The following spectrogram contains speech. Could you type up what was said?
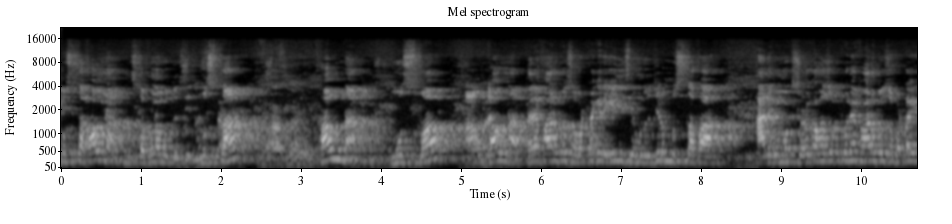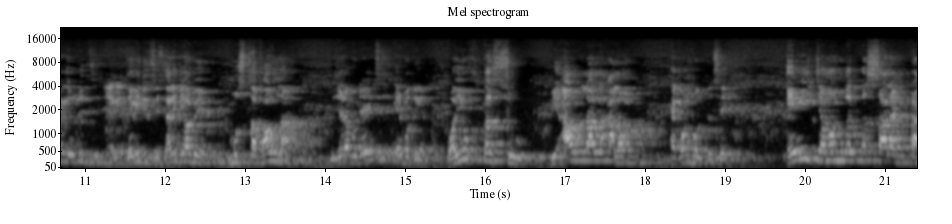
মুস্তাফাও না মুস্তাফুনা বলতেছি। মুস্তাফাউনা মুস্তাফাউনা। তাহলে ফার উপর জবরটাকে রেখে দিয়েছে মূলত ছিল মুস্তাফা। আরবে মকসরকে হজব করে ফার উপর জবরটাকে রেখে দিয়েছে তাহলে কি হবে? মুস্তাফাউনা। বিষয়টা বুঝে এরপর দেখেন ওয়ুক্তাসু বি আউলাল আলম। এখন বলতেছে এই জামা মুদাক্কাস সালামটা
